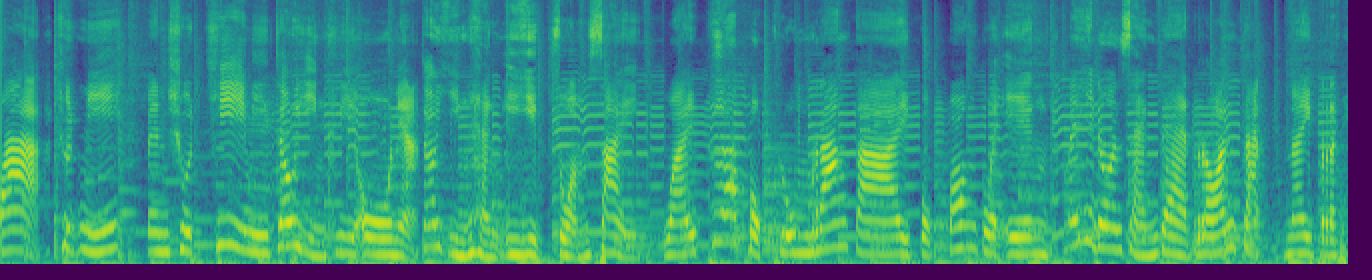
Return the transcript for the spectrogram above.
ว่าชุดนี้เป็นชุดที่มีเจ้าหญิงคลีโอเนี่ย เจ้าหญิงแห่งอียิปต์สวมใส่ไว้เพื่อปกคลุมร่างกาย ปกป้องตัวเอง ไม่ให้โดนแสงแดดร้อนจัด ในประเท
